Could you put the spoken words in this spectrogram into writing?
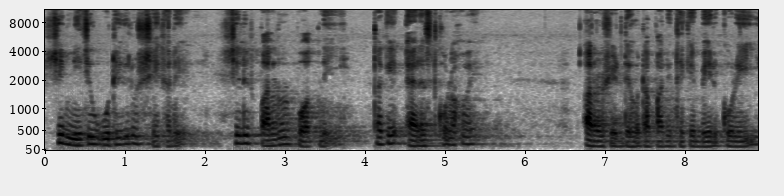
সে নিজেও উঠে গেল সেখানে। ছেলের পালানোর পথ নেই, তাকে অ্যারেস্ট করা হয়। আরসের দেহটা পানি থেকে বের করেই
